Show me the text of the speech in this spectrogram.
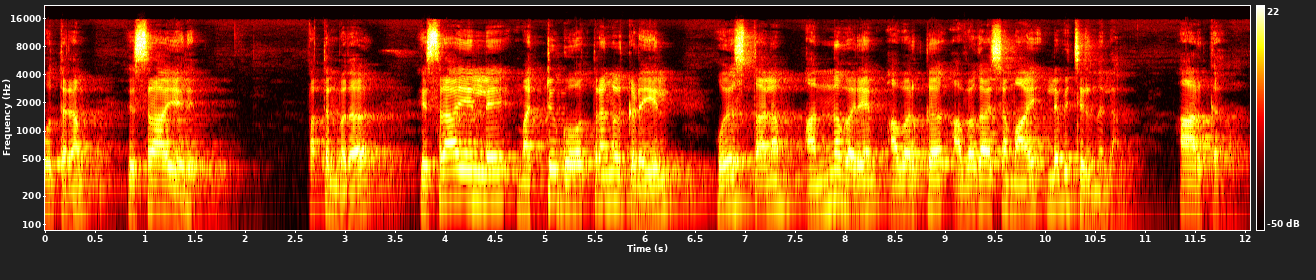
ഉത്തരം ഇസ്രായേലിൽ. പത്തൊൻപത്. ഇസ്രായേലിലെ മറ്റു ഗോത്രങ്ങൾക്കിടയിൽ ഒരു സ്ഥലം അന്ന് വരെ അവർക്ക് അവകാശമായി ലഭിച്ചിരുന്നില്ല. ആർക്ക്?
